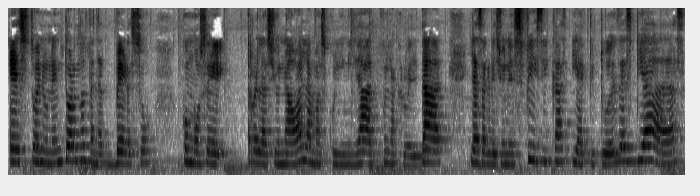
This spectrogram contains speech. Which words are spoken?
Esto en un entorno tan adverso como se relacionaba la masculinidad con la crueldad, las agresiones físicas y actitudes despiadadas,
